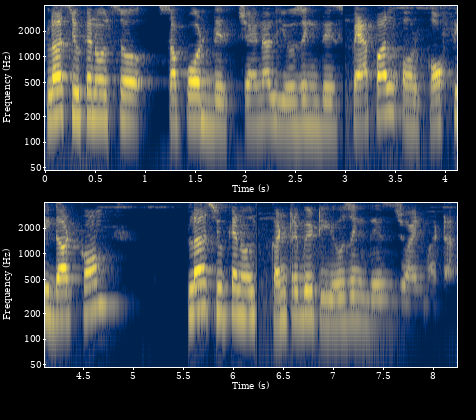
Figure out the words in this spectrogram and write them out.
plus you can also support this channel using this paypal or ko-fi.com plus you can also contribute using this join button.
